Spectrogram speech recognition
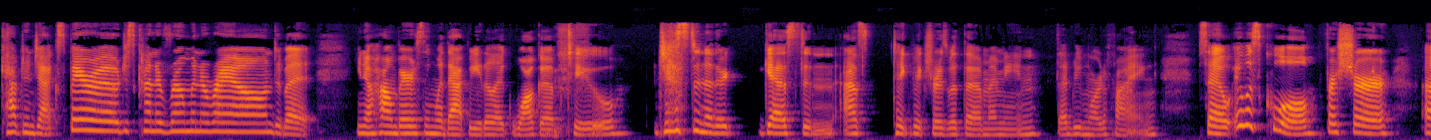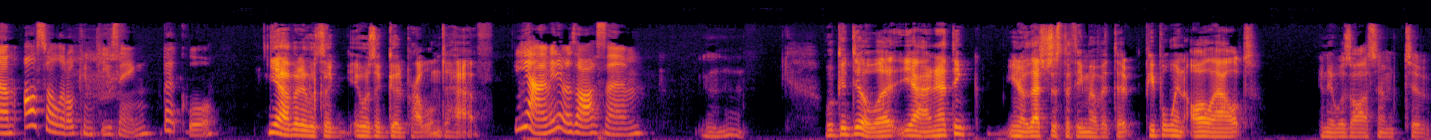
Captain Jack Sparrow just kind of roaming around. But, you know, how embarrassing would that be to like walk up to just another guest and ask take pictures with them? I mean, that'd be mortifying. So it was cool for sure. Um, also a little confusing, but cool. Yeah, but it was a it was a good problem to have. Yeah, I mean it was awesome. Mm-hmm. Well, good deal. Well, yeah, and I think you know that's just the theme of it that people went all out, and it was awesome to.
